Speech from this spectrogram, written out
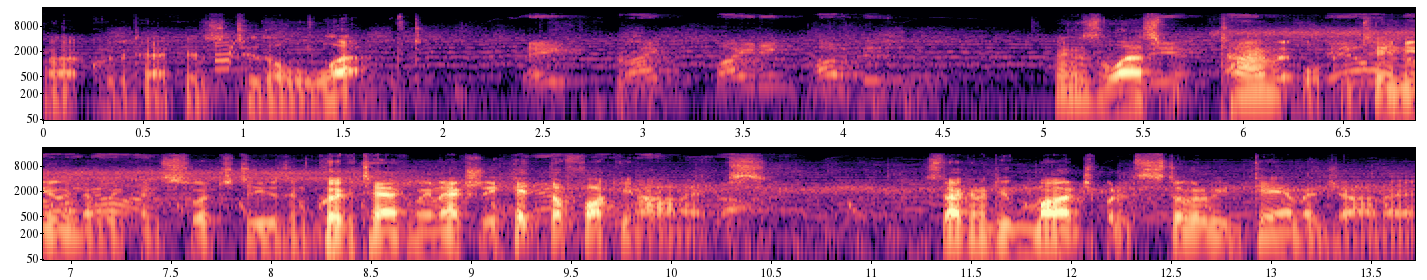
Uh, quick attack is to the left. I think this is the last time it will continue, and then we can switch to using quick attack. and We can actually hit the fucking Onix. It's not gonna do much, but it's still gonna be damage on it.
